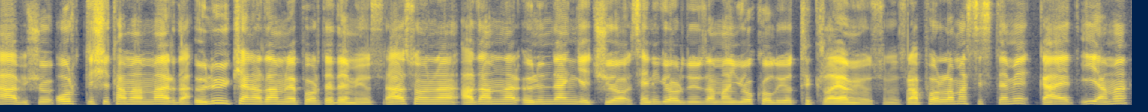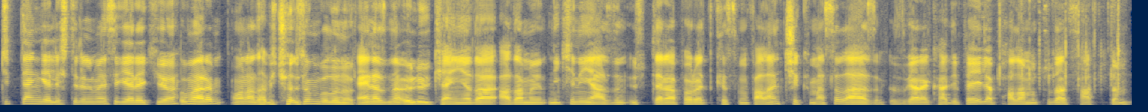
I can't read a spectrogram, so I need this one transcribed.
Abi şu ork dişi tamam var da ölüyken adam report edemiyorsun. Daha sonra adamlar önünden geçiyor. Seni gördüğü zaman yok oluyor tıklayamıyorsunuz. Raporlama sistemi gayet iyi ama cidden geliştirilmesi gerekiyor. Umarım ona da bir çözüm bulunur. En azından ölüyken ya da adamın nickini yazdın üstte rapor et kısmı falan çıkması lazım. Izgara kadife ile palamutu da sattım.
